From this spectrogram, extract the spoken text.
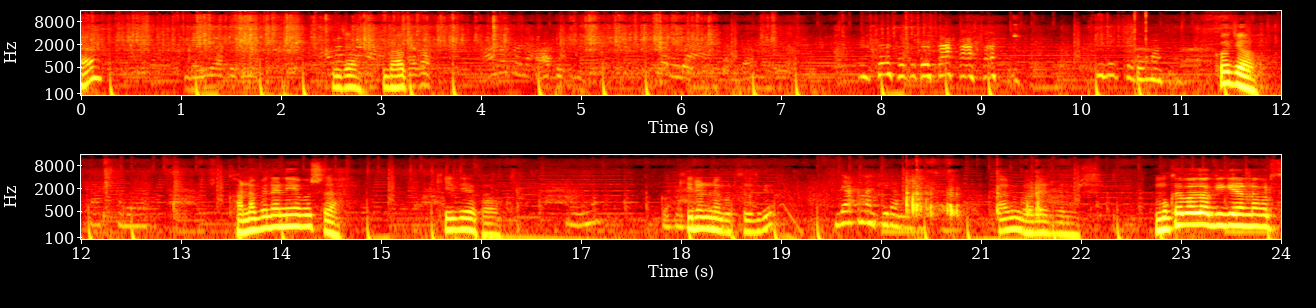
হ্যাঁ? যা ভাত কই যাও? খানা পিনা নিয়ে বসা কি দিয়ে খাও? কি রান্না করছ আজকে? দেখ না কি রান্না আমি ঘরে মানুষ। মুখে বলো কি কি রান্না করছ?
